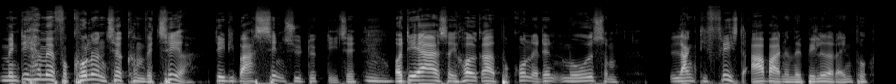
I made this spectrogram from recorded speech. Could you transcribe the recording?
Men det her med at få kunderne til at konvertere, det er de bare sindssygt dygtige til. Mm. Og det er altså i høj grad på grund af den måde, som langt de fleste arbejder med billeder derinde på.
